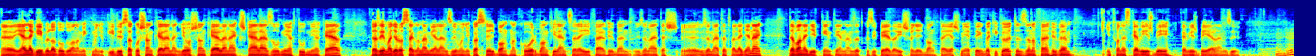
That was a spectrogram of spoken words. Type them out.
jellegéből adódóan, amik mondjuk időszakosan kellenek, gyorsan kellenek, skálázódnia tudnia kell, de azért Magyarországon nem jellemző mondjuk az, hogy egy banknak kor banki rendszerei felhőben üzemeltes, üzemeltetve legyenek, de van egyébként ilyen nemzetközi példa is, hogy egy bank teljes mértékben kiköltözzen a felhőbe, itthon ez kevésbé, kevésbé jellemző. Uh-huh.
